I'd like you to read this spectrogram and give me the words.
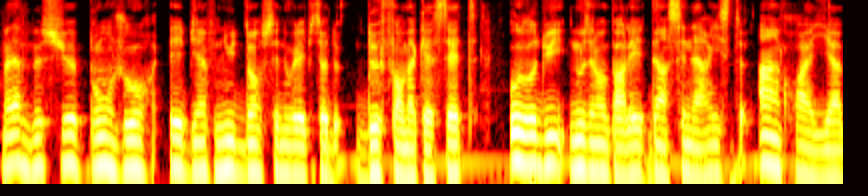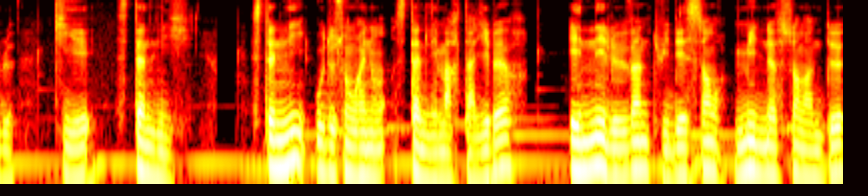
Madame, monsieur, bonjour et bienvenue dans ce nouvel épisode de Format Cassette. Aujourd'hui, nous allons parler d'un scénariste incroyable qui est Stanley. Stanley, ou de son vrai nom Stanley Martin Lieber, est né le 28 décembre 1922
